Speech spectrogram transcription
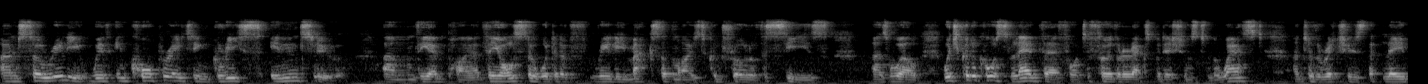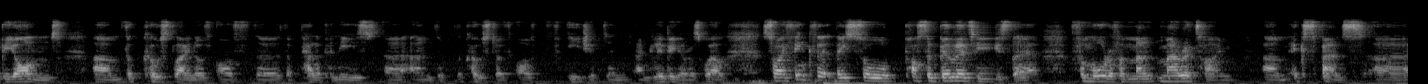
And so, really, with incorporating Greece into um, the empire, they also would have really maximized control of the seas as well, which could, of course, lead, therefore, to further expeditions to the west and to the riches that lay beyond um, the coastline of, of the, the Peloponnese uh, and the, the, coast of, of Egypt and, and Libya as well. So I think that they saw possibilities there for more of a maritime um, expanse uh,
